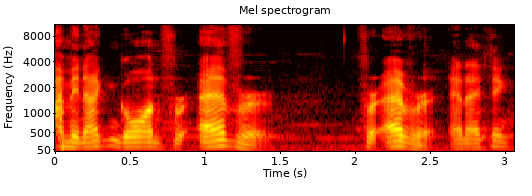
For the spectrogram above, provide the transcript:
I mean, I can go on forever, forever, and I think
